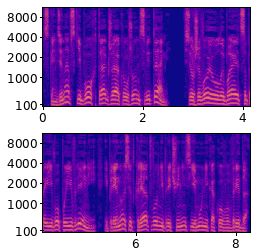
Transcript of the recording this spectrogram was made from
Скандинавский бог также окружен цветами, все живое улыбается при его появлении и приносит клятву не причинить ему никакого вреда.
